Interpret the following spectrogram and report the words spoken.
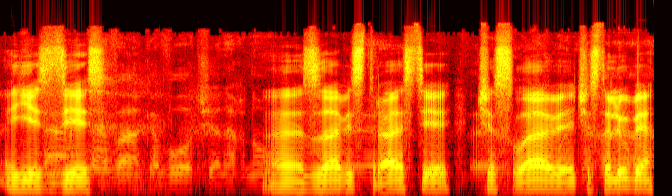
есть здесь. Э, Зависть, страсти, тщеславие, честолюбие.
